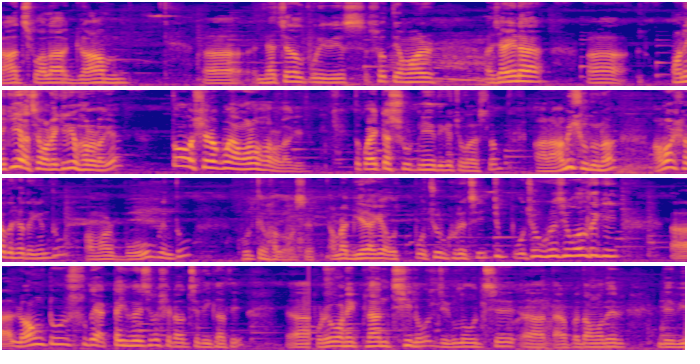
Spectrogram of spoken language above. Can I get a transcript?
গাছপালা, গ্রাম ন্যাচারাল পরিবেশ, সত্যি আমার জানি না অনেকেই আছে, অনেকেরই ভালো লাগে, তো সেরকম আমারও ভালো লাগে। তো কয়েকটা শ্যুট নিয়ে এদিকে চলে আসলাম। আর আমি শুধু না, আমার সাথে সাথে কিন্তু আমার বউ কিন্তু ঘুরতে ভালোবাসে। আমরা বিয়ের আগে প্রচুর ঘুরেছি। প্রচুর ঘুরেছি বলতে কি লং ট্যুর শুধু একটাই হয়েছিল, সেটা হচ্ছে দীঘাতে। পরেও অনেক প্ল্যান ছিল, যেগুলো হচ্ছে তারপরে তো আমাদের বেবি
